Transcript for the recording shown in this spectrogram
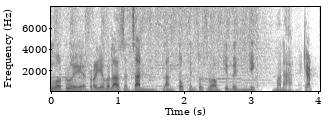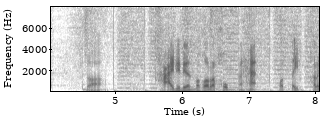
ตัวด้วยระยะเวลาสั้นๆ หลังตกเป็นตัวสำรองที่เป็นนิกมานานนะครับ ก็ขายในเดือนมกราคมนะฮะเพราะติดภาร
